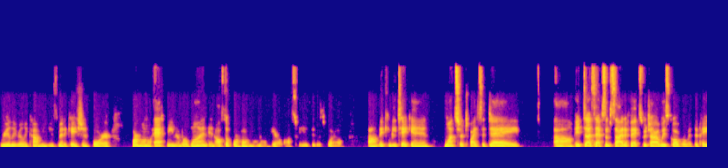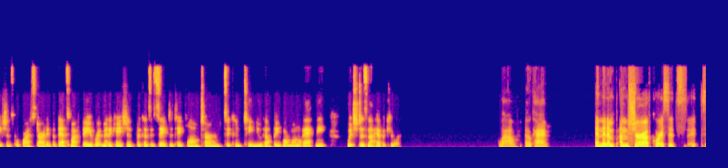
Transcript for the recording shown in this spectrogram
really really common use medication for hormonal acne number one, and also for hormonal hair loss. We use it as well. Um, it can be taken once or twice a day. Um, it does have some side effects, which I always go over with the patients before I start it. But that's my favorite medication because it's safe to take long term to continue helping hormonal acne, which does not have a cure. Wow. Okay. And then I'm I'm sure, of course, it's it's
